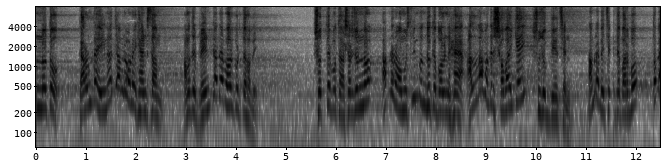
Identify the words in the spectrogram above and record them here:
উন্নত, কারণটা এই না যে আমরা অনেক হ্যান্ডসাম আমাদের ব্রেনটা ব্যবহার করতে হবে। সত্যের পথে আসার জন্য আপনারা অমুসলিম বন্ধুকে বলেন হ্যাঁ আল্লাহ আমাদের সবাইকেই সুযোগ দিয়েছেন। আমরা বেছে নিতে পারব। তবে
